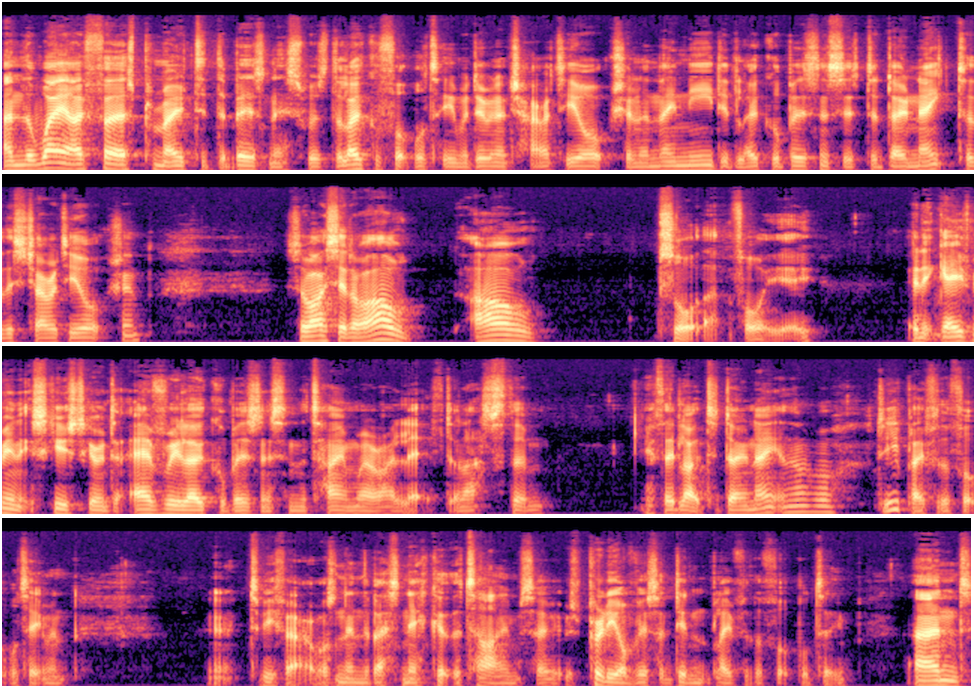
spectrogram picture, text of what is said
And the way I first promoted the business was the local football team were doing a charity auction, and they needed local businesses to donate to this charity auction. So I said, "Oh, I'll I'll sort that for you." And it gave me an excuse to go into every local business in the town where I lived and ask them if they'd like to donate. And then, well, do you play for the football team? And you know, to be fair, I wasn't in the best nick at the time, so it was pretty obvious I didn't play for the football team. And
